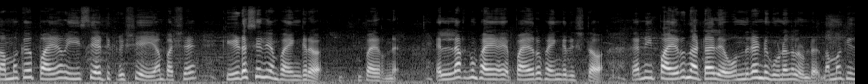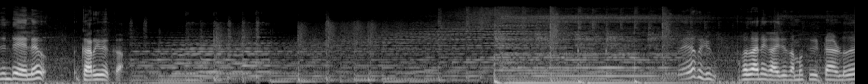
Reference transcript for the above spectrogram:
നമുക്ക് പയർ ഈസി ആയിട്ട് കൃഷി ചെയ്യാം പക്ഷേ കീടശല്യം ഭയങ്കര പയറിന്. എല്ലാവർക്കും പയ പയർ ഭയങ്കര ഇഷ്ടമാണ്. കാരണം ഈ പയർ നട്ടാൽ ഒന്ന് രണ്ട് ഗുണങ്ങളുണ്ട്. നമുക്കിതിന്റെ ഇല കറി വെക്കാം. പ്രധാന കാര്യം നമുക്ക് കിട്ടാനുള്ളത്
